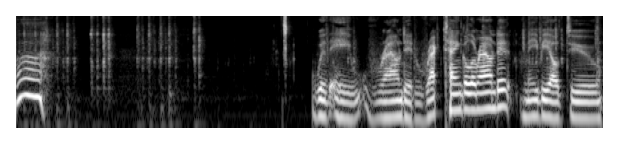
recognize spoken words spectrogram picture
uh with a rounded rectangle around it. Maybe I'll do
